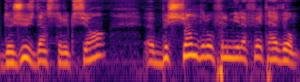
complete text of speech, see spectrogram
de juges d'instruction باش ينظروا في الملفات هذوم.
